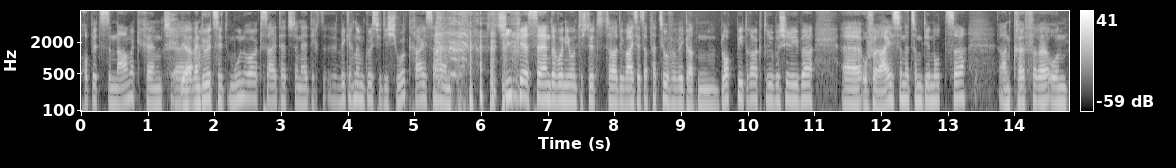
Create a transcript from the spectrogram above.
ob du jetzt den Namen kennst, äh, ja. wenn du jetzt nicht Moonwalk gesagt hättest, dann hätte ich wirklich nicht gewusst, wie die Schuhe geheißen haben. die GPS-Sender, die ich unterstützt habe, die weiß jetzt ab und zu, weil ich gerade einen Blogbeitrag darüber schreibe, äh, auf Reisen, um die zu nutzen an Köffern und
